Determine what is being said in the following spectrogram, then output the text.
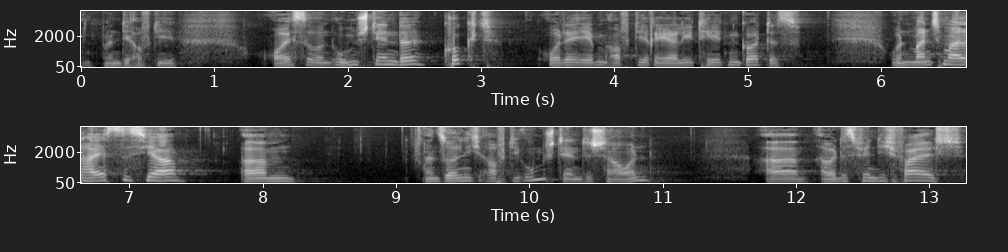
Und man die auf die äußeren Umstände guckt oder eben auf die Realitäten Gottes. Und manchmal heißt es ja, ähm, man soll nicht auf die Umstände schauen, äh, aber das finde ich falsch.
